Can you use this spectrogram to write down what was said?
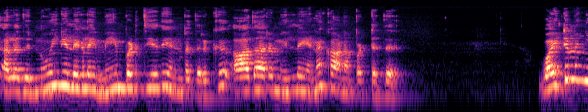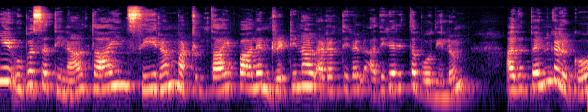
அல்லது நோய் நிலைகளை மேம்படுத்தியது என்பதற்கு ஆதாரம் இல்லை என காணப்பட்டது. வைட்டமின் ஏ உபசத்தினால் தாயின் சீரம் மற்றும் தாய்ப்பாலின் ரெட்டினால் அடர்த்திகள் அதிகரித்த போதிலும் அது பெண்களுக்கோ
